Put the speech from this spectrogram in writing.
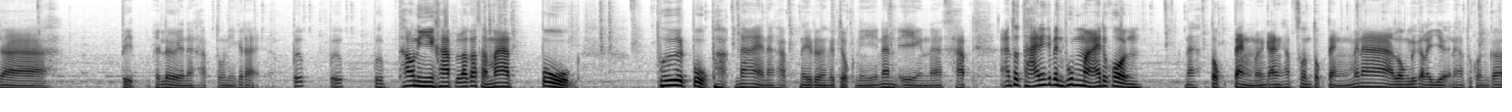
จะติดไว้เลยนะครับ ตรงนี้ก็ได้ปึ๊บปึ๊บปึ๊บเท่านี้ครับ แล้วก็สามารถปลูกพืชปลูกผักได้นะครับ ในเรือนกระจกนี้นั่นเองนะครับอันสุดท้ายนี่จะเป็นพุ่มไม้ทุกคนนะตกแต่งเหมือนกันครับโซนตกแต่งไม่น่าลงลึกอะไรเยอะนะครับ ทุกคนก็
